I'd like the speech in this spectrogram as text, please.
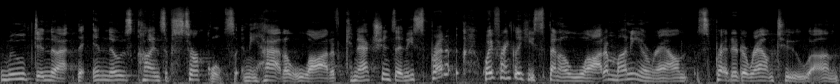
moved in that in those kinds of circles, and he had a lot of connections, and he spread. Quite frankly, he spent a lot of money around, spread it around to um,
